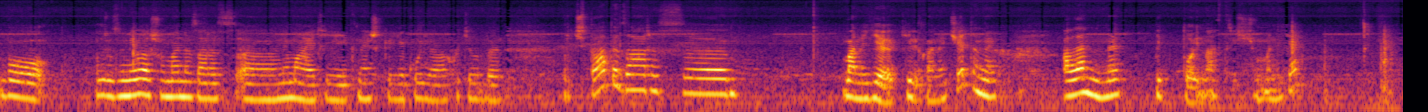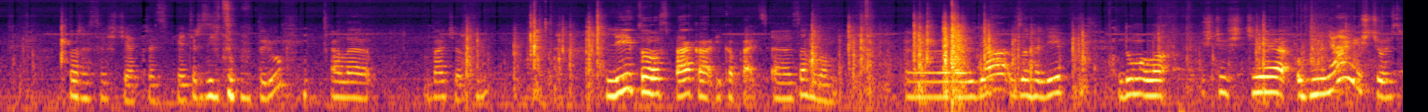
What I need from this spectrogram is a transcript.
Бо зрозуміла, що в мене зараз е, немає тієї книжки, яку я хотіла би прочитати зараз. Е, в мене є кілька нечитаних, але не під той настрій, що в мене є. Зараз ще 35 разів це повторю, але вечір. Літо, спека і капець. Е, Загалом. Е, Я взагалі думала, що ще обміняю щось,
